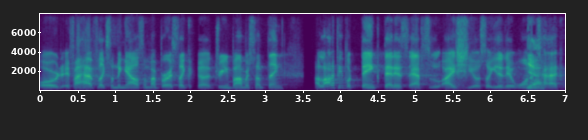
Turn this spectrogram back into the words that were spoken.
or if I have like something else on my burst, like a dream bomb or something, a lot of people think that it's absolute ice shield. So either they one yeah. attack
